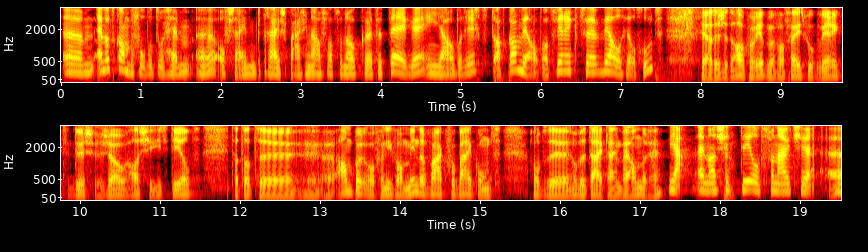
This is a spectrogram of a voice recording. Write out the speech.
Um, en dat kan bijvoorbeeld door hem uh, of zijn bedrijfspagina of wat dan ook te taggen in jouw bericht. Dat kan wel. Dat werkt wel heel goed. Ja, dus het algoritme van Facebook werkt dus zo als je iets deelt, dat dat uh, uh, amper of in ieder geval minder vaak voorbij komt op de, op de tijdlijn bij anderen. Ja, en als je deelt vanuit je uh,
